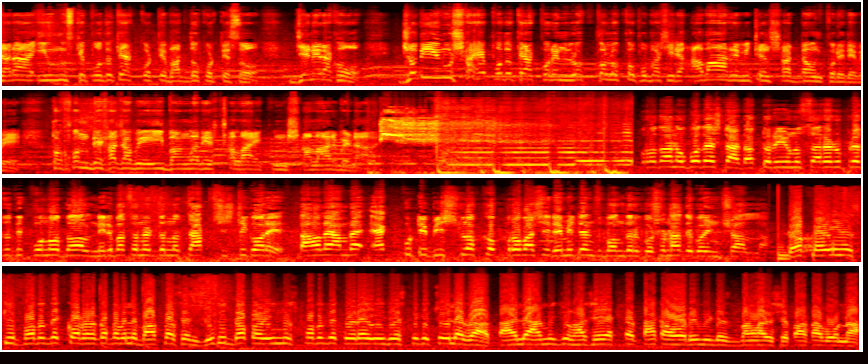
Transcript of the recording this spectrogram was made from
যারা ইউনুসকে পদত্যাগ করতে বাধ্য করতেছো জেনে রাখো যদি ইউনুস সাহেব পদত্যাগ করেন লক্ষ লক্ষ প্রবাসীরা আবার রেমিটেন্স শাটডাউন করে দেবে। তখন দেখা যাবে এই বাংলাদেশ চালায় কোন শালার বেড়া। প্রধান উপদেষ্টা ডক্টর ইউনুস স্যারের উপরে যদি কোনো দল নির্বাচনের জন্য চাপ সৃষ্টি করে তাহলে আমরা এক কোটি বিশ লক্ষ প্রবাসী রেমিটেন্স বন্ধের ঘোষণা দেবো ইনশাল্লাহ ডক্টর ইউনুস কি পদত্যাগ করার কথা বলে ভাবতেছেন? যদি ডক্টর ইউনুস পদত্যাগ করে এই দেশ থেকে চলে যা তাহলে আমি জুল হাসে একটা টাকা ও রেমিটেন্স বাংলাদেশে পাঠাবো না।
